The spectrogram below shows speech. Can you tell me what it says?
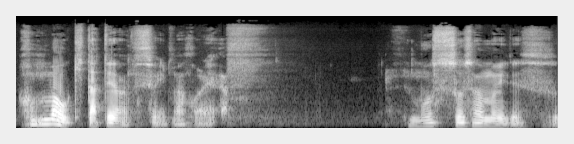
ほんま起きたてなんですよ、今これ。もっそ寒いです。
